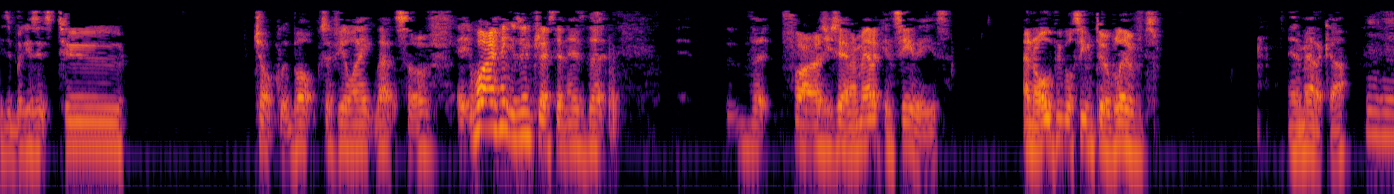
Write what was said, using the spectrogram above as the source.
Is it because it's too chocolate box, if you like? That sort of. It, what I think is interesting is that that for as you say an American series, and all the people seem to have lived in America hmm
